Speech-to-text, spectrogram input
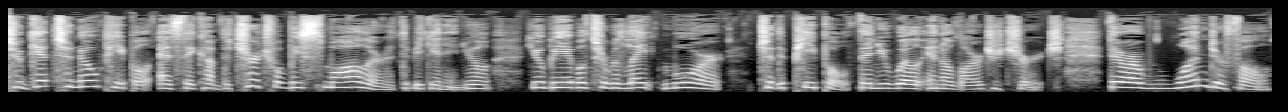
to get to know people as they come. The church will be smaller at the beginning. You'll you'll be able to relate more to the people than you will in a larger church. There are wonderful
